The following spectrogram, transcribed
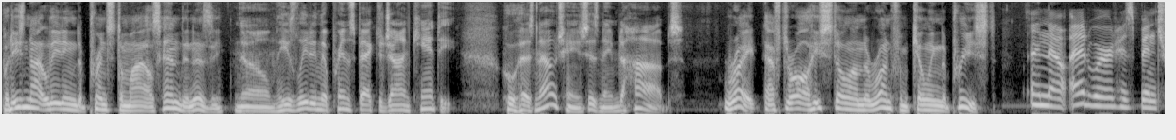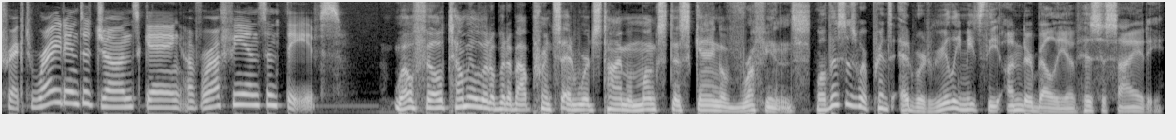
But he's not leading the prince to Miles Hendon, is he? No, he's leading the prince back to John Canty, who has now changed his name to Hobbs. Right. After all, he's still on the run from killing the priest. And now Edward has been tricked right into John's gang of ruffians and thieves. Well, Phil, tell me a little bit about Prince Edward's time amongst this gang of ruffians. Well, this is where Prince Edward really meets the underbelly of his society.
